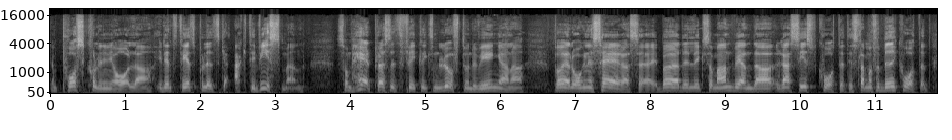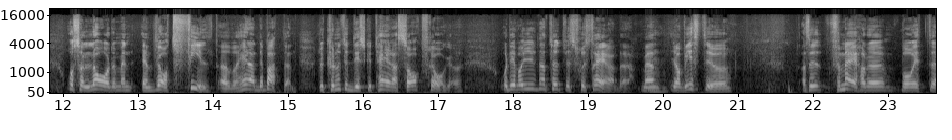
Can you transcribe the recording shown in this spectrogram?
den postkoloniala identitetspolitiska aktivismen som helt plötsligt fick liksom luft under vingarna, började organisera sig, började liksom använda rasismkortet, islamofobikortet och så la de en, en våt filt över hela debatten. Du kunde inte diskutera sakfrågor. Och det var ju naturligtvis frustrerande. Men mm. jag visste ju Alltså, för mig har det varit uh,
